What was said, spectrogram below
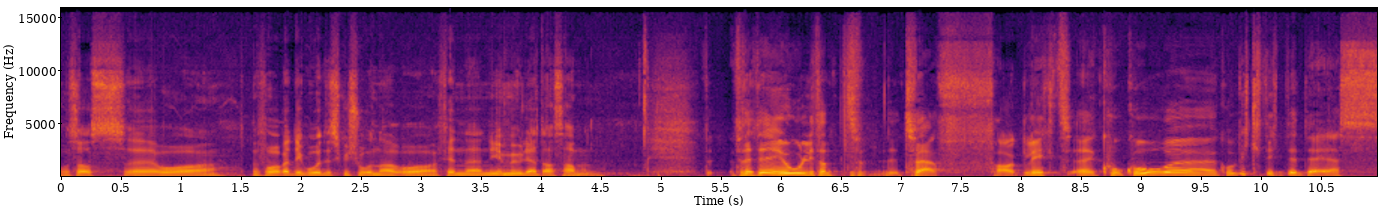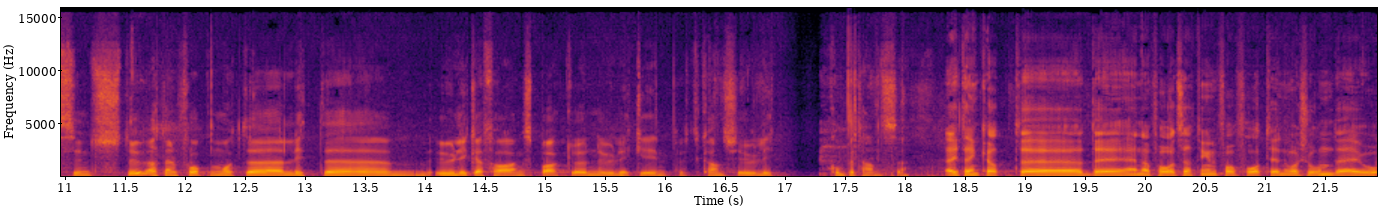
hos oss. og vi får veldig gode diskusjoner og finner nye muligheter sammen. For Dette er jo litt sånn tverrfaglig. Eh, hvor, hvor, eh, hvor, viktig er det, syns du? At en får på en måte litt uh, ulik erfaringsbakgrunn, ulike input, kanskje ulik kompetanse? Jeg tenker at det er En av forutsetningene for å få til innovasjon, det er jo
